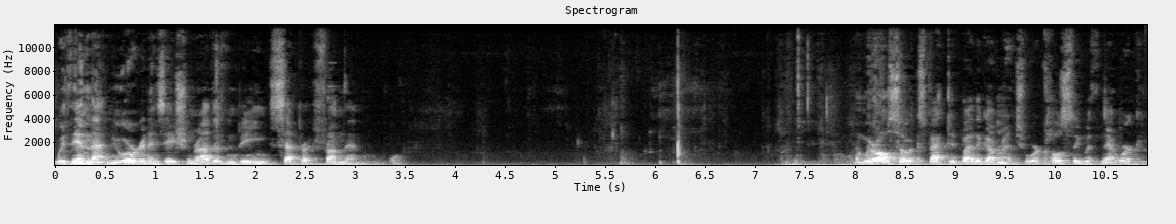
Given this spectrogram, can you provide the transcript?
within that new organization rather than being separate from them. And we're also expected by the government to work closely with Network.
